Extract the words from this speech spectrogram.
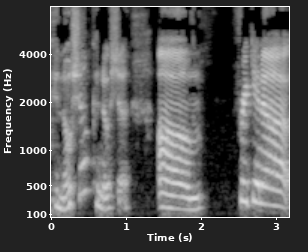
Kenosha. Kenosha. Um, freaking uh,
